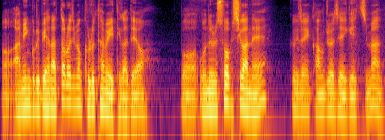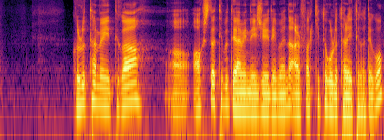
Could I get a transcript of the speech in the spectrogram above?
어, 아민 그룹이 하나 떨어지면 glutamate가 돼요. 뭐 오늘 수업 시간에 굉장히 강조해서 얘기했지만 glutamate가 어, oxidative deamination이 되면 alpha ketoglutarate가 되고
